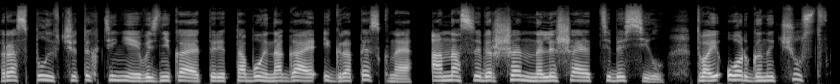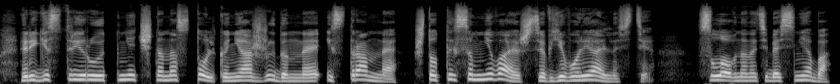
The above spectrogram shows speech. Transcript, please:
расплывчатых теней возникает перед тобой нагая и гротескная, она совершенно лишает тебя сил. Твои органы чувств регистрируют нечто настолько неожиданное и странное, что ты сомневаешься в его реальности — Словно на тебя с неба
